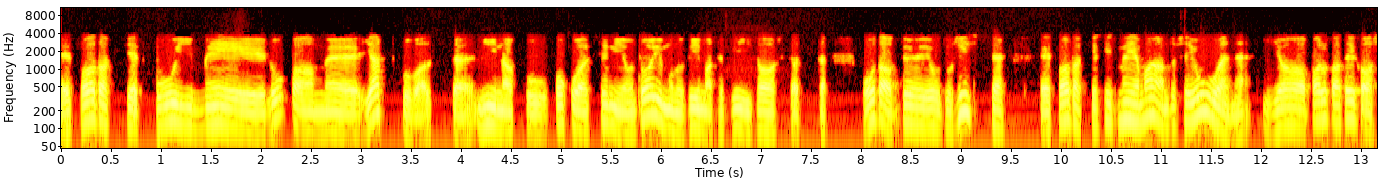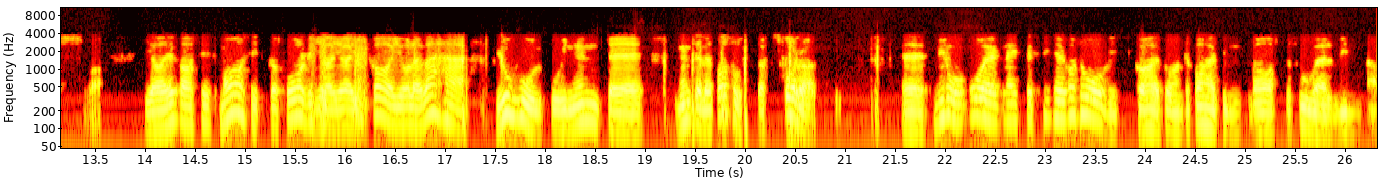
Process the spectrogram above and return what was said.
et vaadake, et kui me lubame jätkuvalt, nii nagu kogu aeg seni on toimunud viimased viis aastat, odavtööjõudu sisse, et vaadake, siis meie majandus ei uuene ja palgad ei kasva ja ega siis maasikakorjajaid ka ei ole vähe, juhul kui nende, nendele tasutaks korralikult. et minu poeg näiteks ise ka soovis kahe tuhande kahekümnenda aasta suvel minna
